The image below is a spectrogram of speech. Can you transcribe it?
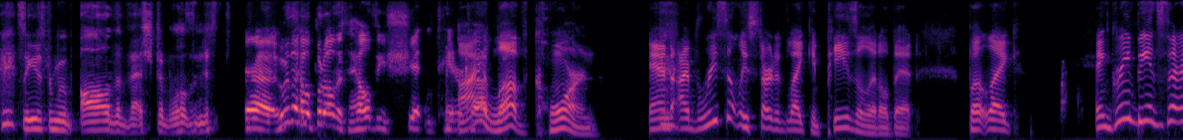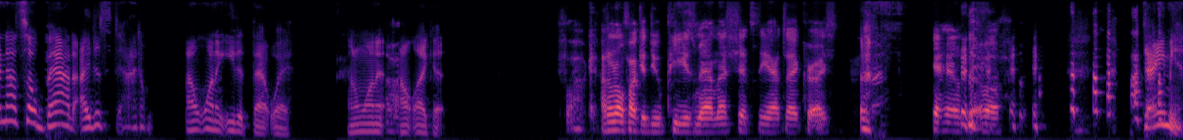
so you just remove all the vegetables and just Yeah, who the hell put all this healthy shit in tater I tot? love corn. And I've recently started liking peas a little bit. But like and green beans, they're not so bad. I just I don't I don't want to eat it that way. I don't want it. I don't like it. Fuck, I don't know if I could do peas, man. That shit's the antichrist. Can't handle it. Oh. Damien.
